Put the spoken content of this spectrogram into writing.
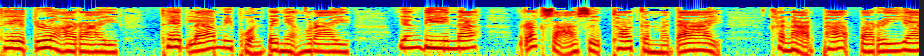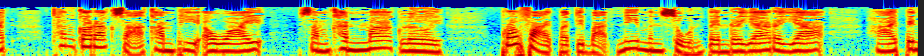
เทศเรื่องอะไร เทศแล้วมีผลเป็นอย่างไร ยังดีนะ รักษาสืบทอดกันมาได้ ขนาดพระปริยัติท่านก็รักษาคำพีเอาไว้สำคัญมากเลย เพราะฝ่ายปฏิบัตินี่มันสูญเป็นระยะระยะ หายเป็น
